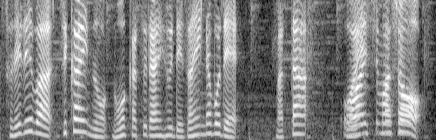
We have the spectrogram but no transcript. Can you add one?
それでは次回の脳活ライフデザインラボでまたお会いしましょう。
